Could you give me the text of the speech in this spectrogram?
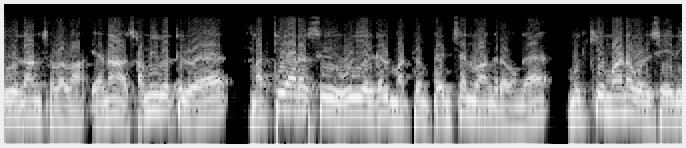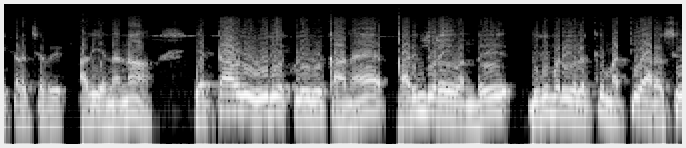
இதுதான் சொல்லலாம். ஏன்னா சமீபத்தில் மத்திய அரசு ஊழியர்கள் மற்றும் பென்ஷன் வாங்குறவங்க முக்கியமான ஒரு செய்தி கிடைச்சது. அது என்னன்னா எட்டாவது ஊதிய குழுவிற்கான பரிந்துரை வந்து விதிமுறைகளுக்கு மத்திய அரசு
